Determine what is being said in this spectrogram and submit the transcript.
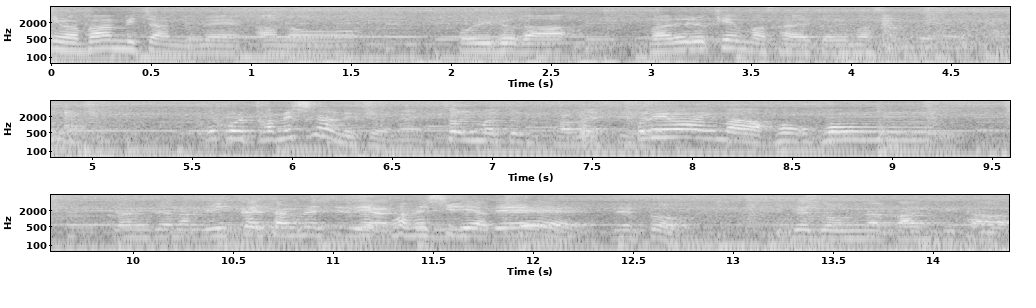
今バンビちゃんのねあのホイールがバレル研磨されておりますんで。でこれ試しなんですよね。そう今ちょっと試しこれは今本本じゃんじゃなくて一回試しでやって試しでやって。でそう。でどんな感じか。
